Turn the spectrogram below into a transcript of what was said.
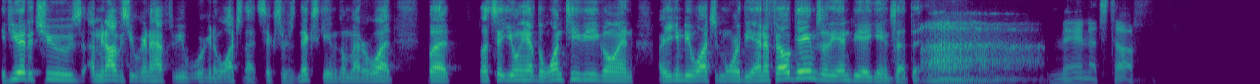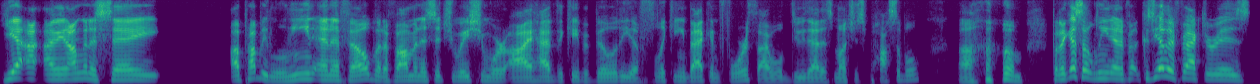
if you had to choose. I mean, obviously, we're going to have to be, we're going to watch that Sixers next game no matter what. But let's say you only have the one TV going. Are you going to be watching more of the NFL games or the NBA games that day? Ah, man, that's tough. Yeah, I, I mean, I'm going to say I'll probably lean NFL, but if I'm in a situation where I have the capability of flicking back and forth, I will do that as much as possible. Um, but I guess I'll lean NFL because the other factor is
